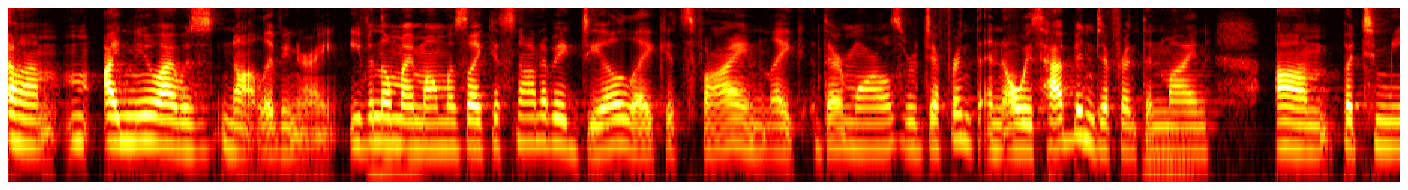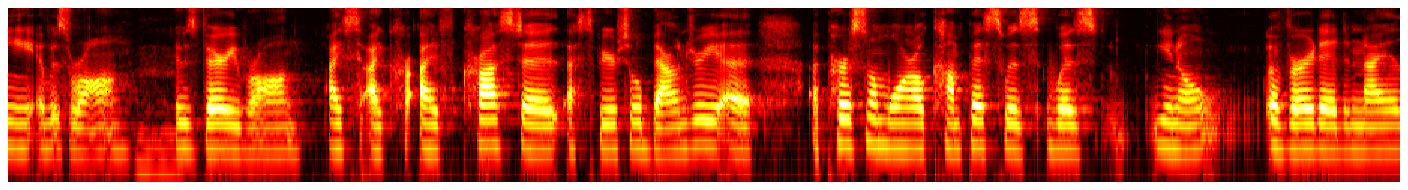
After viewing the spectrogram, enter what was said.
um, i knew i was not living right even though my mom was like it's not a big deal like it's fine like their morals were different and always have been different than mine Um, but to me, it was wrong. It was very wrong. I, I cr- I've crossed a, a spiritual boundary. A, a personal moral compass was, was, you know, averted, and I,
